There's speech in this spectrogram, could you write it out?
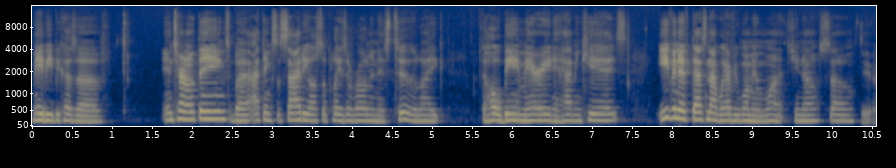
Maybe because of internal things, but I think society also plays a role in this too. Like the whole being married and having kids, even if that's not what every woman wants, you know? So Yeah.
